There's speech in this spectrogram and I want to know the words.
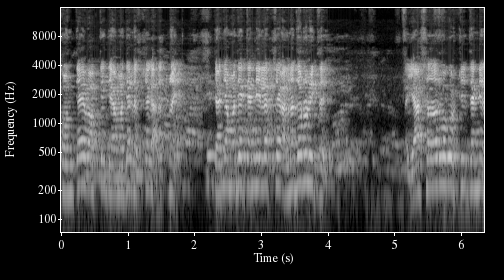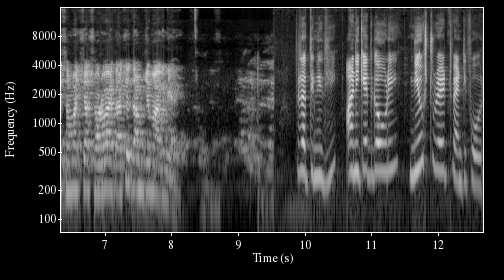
कोणत्याही बाबतीत यामध्ये लक्ष घालत नाही त्याच्यामध्ये त्यांनी लक्ष घालणं जरुरीच आहे. या सर्व गोष्टी त्यांनी समस्या सोडवायत अशीच आमची मागणी आहे. प्रतिनिधी Aniket Gaudi news today twenty four.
